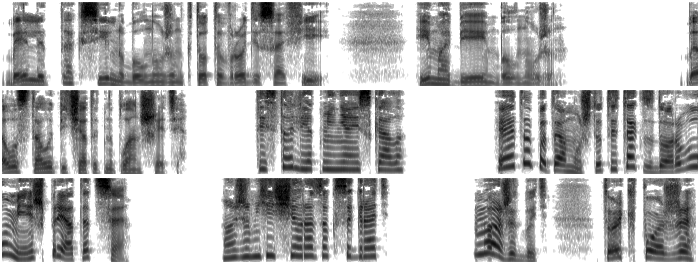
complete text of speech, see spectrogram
Белли так сильно был нужен кто-то вроде Софии. Им обеим был нужен. Белла стала печатать на планшете. «Ты сто лет меня искала». «Это потому, что ты так здорово умеешь прятаться». «Можем еще разок сыграть?» «Может быть. Только позже.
